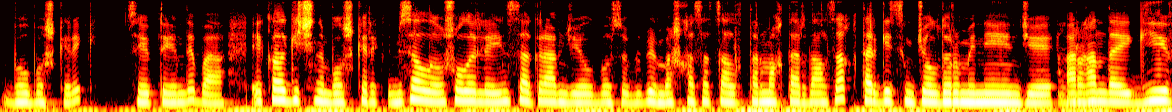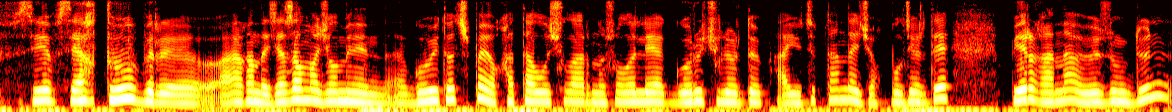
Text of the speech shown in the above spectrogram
болбош керек себеп дегенде баягы экологичный болуш керек. Мисалы ошол эле инстаграм же болбосо билбейм башка социалдык тармактарды алсак таргетинг жолдору менен же ар кандай гиф сев сыяктуу бир э, ар кандай жазалма жол менен э, көбөйтүп атышпайбы катталуучуларын ошол эле көрүүчүлөрдү а ютубта андай жок. Бул жерде бир гана өзүңдүн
